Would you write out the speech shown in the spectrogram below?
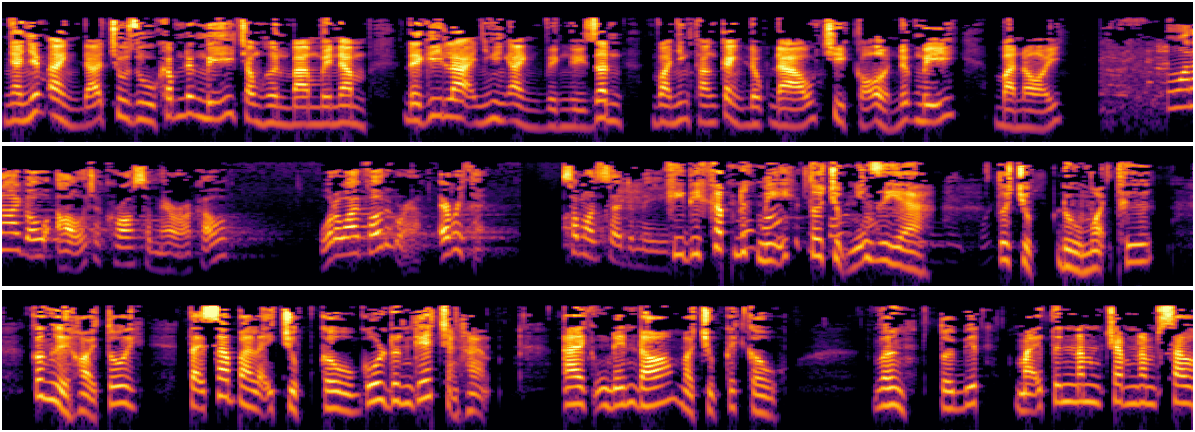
Nhà nhiếp ảnh đã chu du khắp nước Mỹ trong hơn 30 năm để ghi lại những hình ảnh về người dân và những thắng cảnh độc đáo chỉ có ở nước Mỹ. Bà nói, When I go out across America, what do I photograph? Everything. Khi đi khắp nước Mỹ, tôi chụp những gì à? Tôi chụp đủ mọi thứ. Có người hỏi tôi, tại sao bà lại chụp cầu Golden Gate chẳng hạn? Ai cũng đến đó mà chụp cái cầu. Vâng, tôi biết, mãi tới 500 năm sau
